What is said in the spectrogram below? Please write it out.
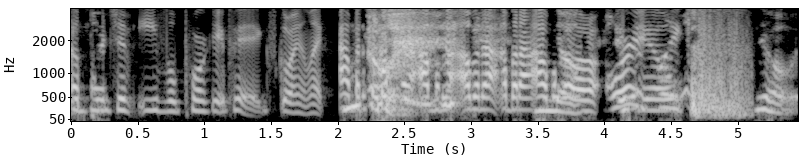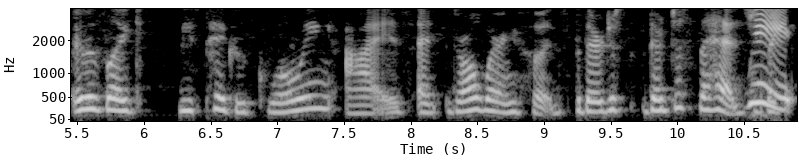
a bunch of evil porky pigs going like No. abada, abada, abada, it was like no, it was like these pigs with glowing eyes, and they're all wearing hoods, but they're just they're just the heads, just Wait. like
